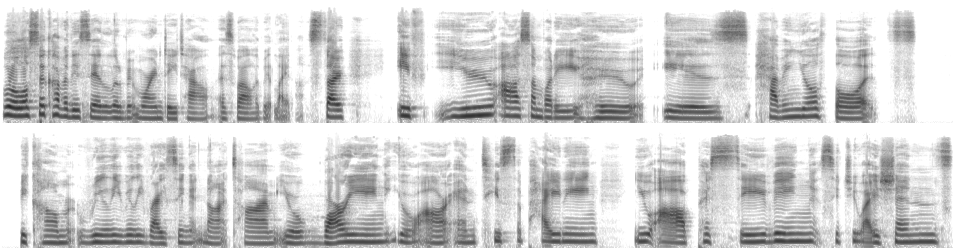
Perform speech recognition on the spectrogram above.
we'll also cover this in a little bit more in detail as well a bit later. So, if you are somebody who is having your thoughts become really, really racing at nighttime, you're worrying, you are anticipating, you are perceiving situations,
